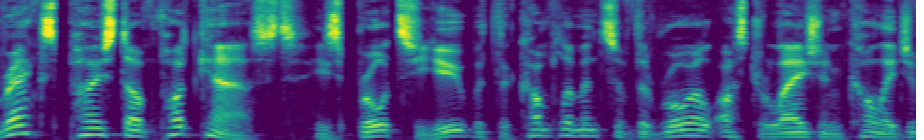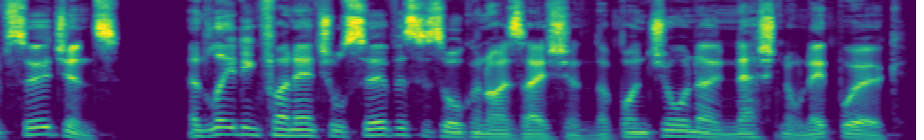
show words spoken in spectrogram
RACS Post-Op podcast is brought to you with the compliments of the Royal Australasian College of Surgeons and leading financial services organisation, the Bongiorno National Network,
